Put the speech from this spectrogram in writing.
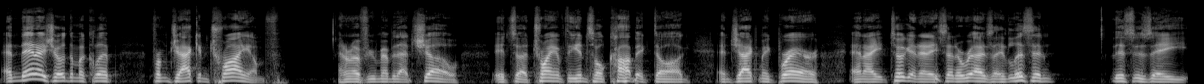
and then I showed them a clip from Jack and Triumph I don't know if you remember that show. It's uh, Triumph the Insult Comic Dog and Jack McBrayer. And I took it and I said, I said, listen, this is a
